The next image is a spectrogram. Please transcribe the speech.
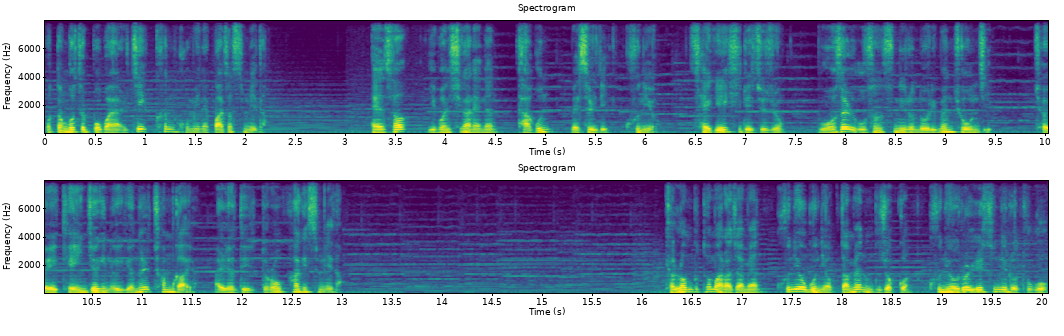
어떤 것을 뽑아야 할지 큰 고민에 빠졌습니다. 해서 이번 시간에는 다군, 메슬디, 쿠니오 3개의 시리즈 중 무엇을 우선순위로 노리면 좋은지 저의 개인적인 의견을 첨가하여 알려드리도록 하겠습니다. 결론부터 말하자면 쿠니오군이 없다면 무조건 쿠니오를 1순위로 두고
